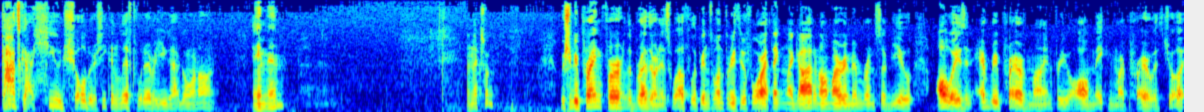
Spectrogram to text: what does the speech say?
God's got huge shoulders. He can lift whatever you got going on. Amen. The next one. We should be praying for the brethren as well. Philippians 1 3 through 4. I thank my God in all my remembrance of you, always in every prayer of mine for you all, making my prayer with joy.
